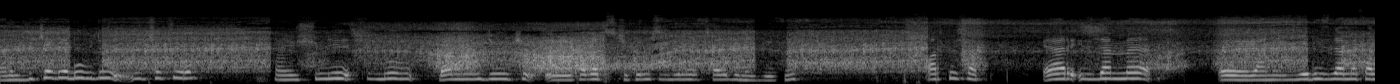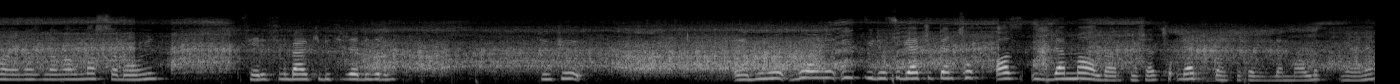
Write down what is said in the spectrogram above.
Yani bir kere bu videoyu çekiyorum. Yani şimdi siz bu ben bu videoyu e, pazartesi çekiyorum. Siz bunu salı günü izliyorsunuz. Arkadaşlar eğer izlenme e, yani 7 izlenme falan en azından almazsa bu oyun serisini belki bitirebilirim. Çünkü e, bunu bu oyunun ilk videosu gerçekten çok az izlenme aldı arkadaşlar. Çok gerçekten çok az izlenme aldık yani.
